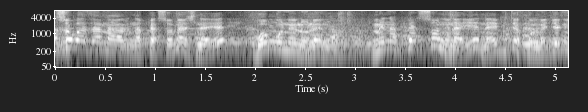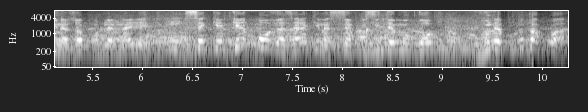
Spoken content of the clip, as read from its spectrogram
soki aza na, na personnage na ye bomoni lolendo mais na personne na ye nayebi te comédien nini azwa problème na ye c'est quelqu'un oyo azalaki na simplicité moko vous ne pouvez pas croire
